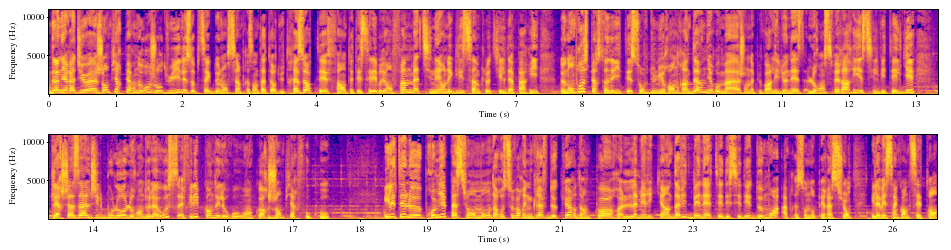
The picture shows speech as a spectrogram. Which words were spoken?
Dernier adieu à Jean-Pierre Pernaud aujourd'hui. Les obsèques de l'ancien présentateur du Trésor TF1 ont été célébrées en fin de matinée en l'église Sainte-Clotilde à Paris. De nombreuses personnalités sont venues lui rendre un dernier hommage. On a pu voir les Lyonnaises Laurence Ferrari et Sylvie Tellier, Claire Chazal, Gilles Boulot, Laurent Delahousse, Philippe Candeloro ou encore Jean-Pierre Foucault. Il était le premier patient au monde à recevoir une greffe de cœur d'un porc. L'américain David Bennett est décédé deux mois après son opération. Il avait 57 ans.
